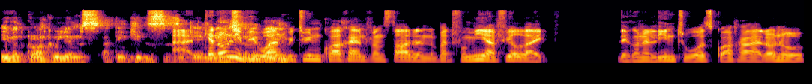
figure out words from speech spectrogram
even Grant Williams, I think this is a uh, game. It can only be one be... between Kwagga and Van Staden, but for me, I feel like they're gonna lean towards Kwagga. I don't know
